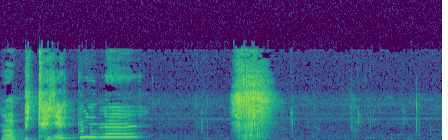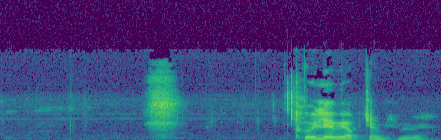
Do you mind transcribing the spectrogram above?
Ha bitecek mi yine? Köylü ev yapacağım şimdi.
